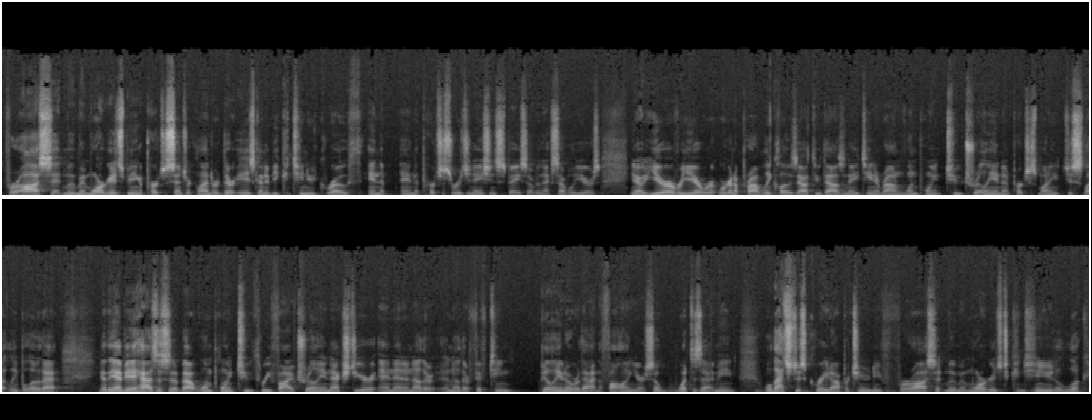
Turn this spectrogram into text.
for us at Movement Mortgage, being a purchase-centric lender, there is going to be continued growth in the in the purchase origination space over the next several years. You know, year over year, we're, we're going to probably close out 2018 around 1.2 trillion in purchase money, just slightly below that. You know, the MBA has us at about 1.235 trillion next year, and then another another 15 billion over that in the following year. So what does that mean? Well, that's just great opportunity for us at Movement Mortgage to continue to look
